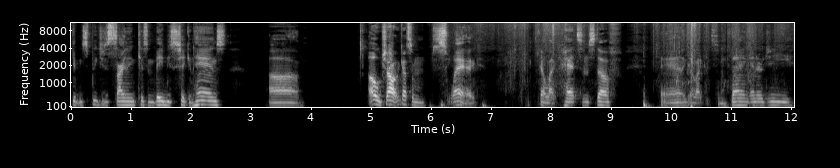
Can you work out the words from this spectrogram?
giving speeches, signing, kissing babies, shaking hands. Uh, oh, shout! I got some swag. Got like hats and stuff. And I got like some Bang Energy,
